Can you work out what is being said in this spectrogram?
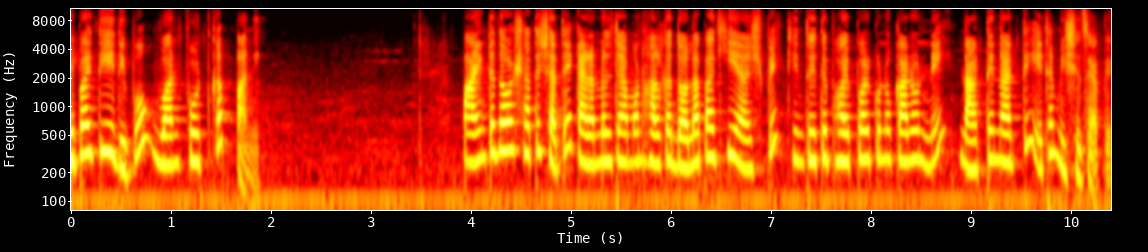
এবার দিয়ে দিব ওয়ান ফোর্থ কাপ পানি। পানিটা দেওয়ার সাথে সাথে ক্যারামেলটা এমন হালকা দলা পাকিয়ে আসবে, কিন্তু এতে ভয় পাওয়ার কোনো কারণ নেই, নাড়তে নাড়তে এটা মিশে যাবে।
